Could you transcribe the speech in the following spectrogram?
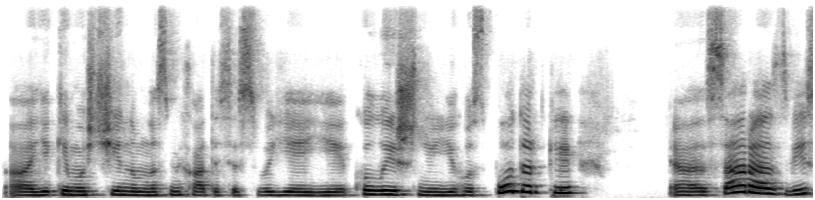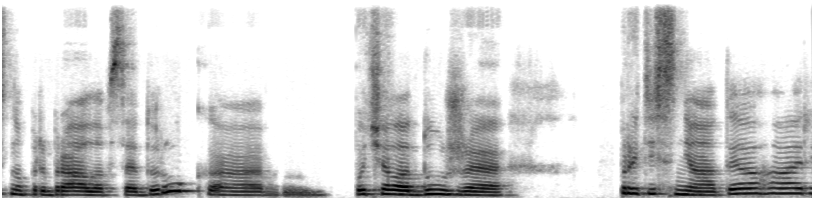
а, якимось чином насміхатися своєї колишньої господарки. е, Сара, звісно, прибрала все до рук, почала дуже притісняти Агарь.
